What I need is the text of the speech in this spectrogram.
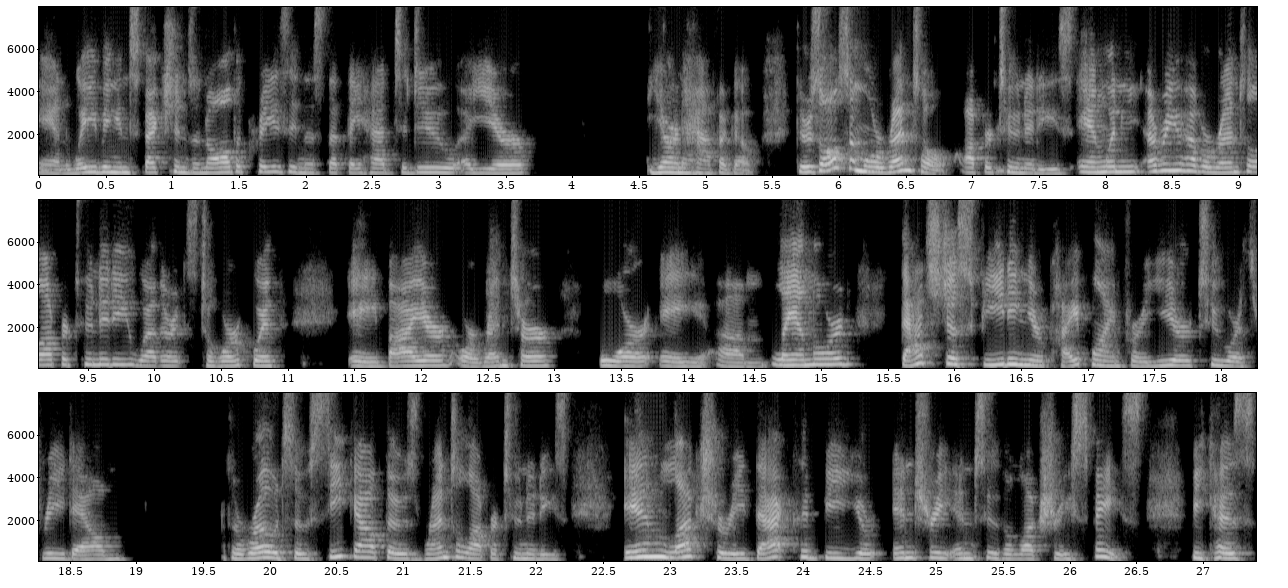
and waiving inspections and all the craziness that they had to do a year year and a half ago. There's also more rental opportunities. And whenever you have a rental opportunity whether it's to work with a buyer or renter or a um, landlord that's just feeding your pipeline for a year two or three down the road. So seek out those rental opportunities in luxury. That could be your entry into the luxury space because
